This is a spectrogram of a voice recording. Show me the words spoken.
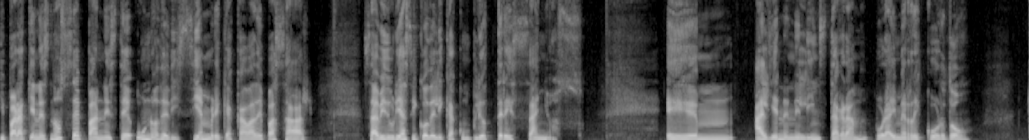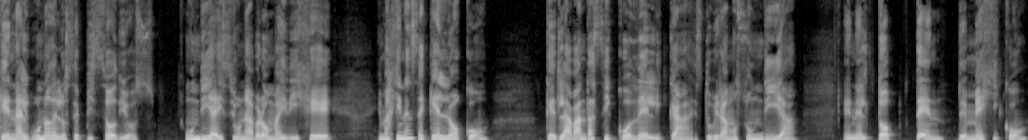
Y para quienes no sepan, este 1 de diciembre que acaba de pasar, Sabiduría Psicodélica cumplió tres años. Em, alguien en el Instagram por ahí me recordó que en alguno de los episodios un día hice una broma y dije, imagínense qué loco que la banda psicodélica estuviéramos un día en el top 10 de México,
